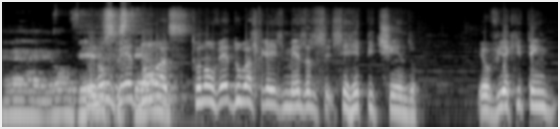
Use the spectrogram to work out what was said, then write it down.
É, eu Tu vejo não, vê sistemas. duas, tu não vê duas, três mesas se, se repetindo. Eu vi aqui tem.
